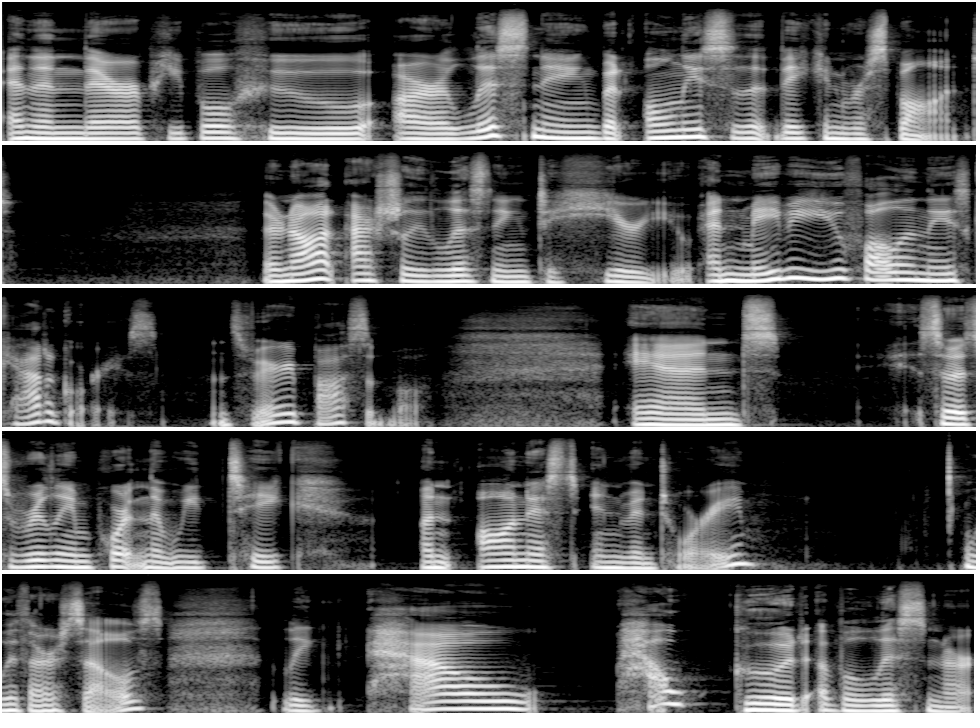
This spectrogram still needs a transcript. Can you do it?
And then there are people who are listening, but only so that they can respond. They're not actually listening to hear you. And maybe you fall in these categories. It's very possible. And so it's really important that we take an honest inventory with ourselves. Like how how good of a listener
